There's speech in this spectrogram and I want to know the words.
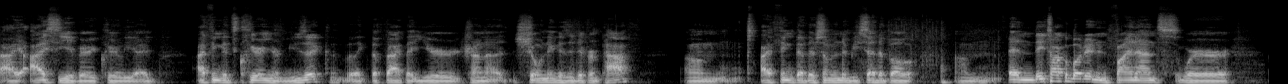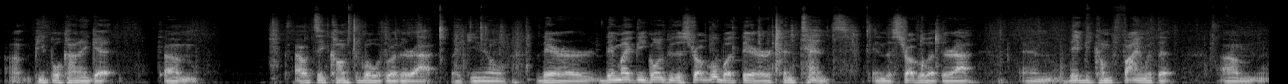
I I see it very clearly. I I think it's clear in your music, like the fact that you're trying to show niggas a different path. Um, I think that there's something to be said about, um, and they talk about it in finance where um, people kind of get um, I would say comfortable with where they're at. Like you know, they're they might be going through the struggle, but they're content in the struggle that they're at, and they become fine with it. Um,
